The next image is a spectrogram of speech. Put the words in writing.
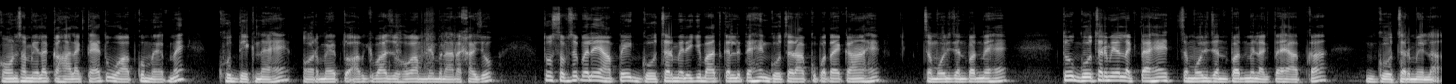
कौन सा मेला कहाँ लगता है तो वो आपको मैप में खुद देखना है। और मैप तो आपके पास जो होगा, हमने बना रखा है जो तो सबसे पहले यहाँ पे गोचर मेले की बात कर लेते हैं। गोचर आपको पता है कहाँ है? चमोली जनपद में है। तो गोचर मेला लगता है, चमोली जनपद में लगता है आपका गोचर मेला।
